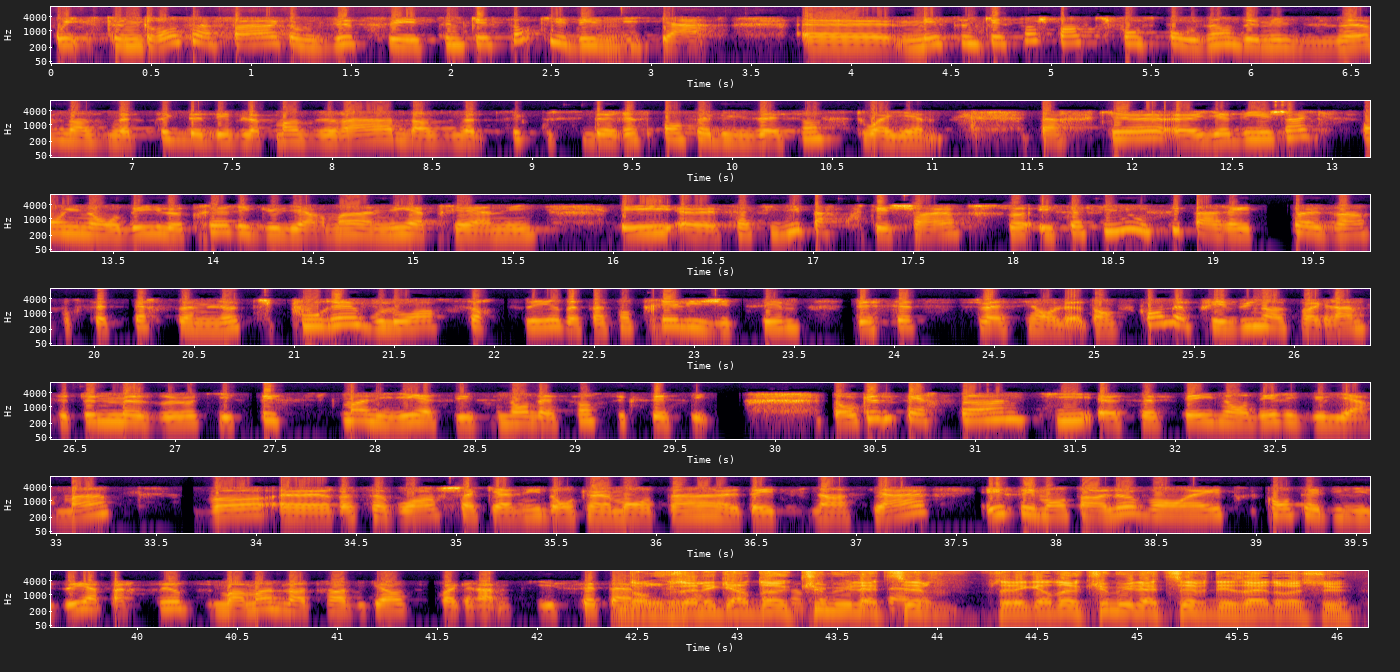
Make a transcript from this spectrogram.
Oui, c'est une grosse affaire. Comme vous dites, c'est une question qui est délicate. Euh, mais c'est une question, je pense, qu'il faut se poser en 2019 dans une optique de développement durable, dans une optique aussi de responsabilisation citoyenne. Parce que euh, il y a des gens qui se font inonder là, très régulièrement, année après année, et euh, ça finit par coûter cher, tout ça, et ça finit aussi par être pesant pour cette personne-là qui pourrait vouloir sortir de façon très légitime de cette situation-là. Donc, ce qu'on a prévu dans le programme, c'est une mesure qui est à ces inondations successives. Donc, une personne qui se fait inonder régulièrement, va euh, recevoir chaque année donc un montant euh, d'aide financière et ces montants-là vont être comptabilisés à partir du moment de l'entrée en vigueur du programme, qui est cette année. Donc vous allez garder un cumulatif, vous allez garder un cumulatif des aides reçues.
